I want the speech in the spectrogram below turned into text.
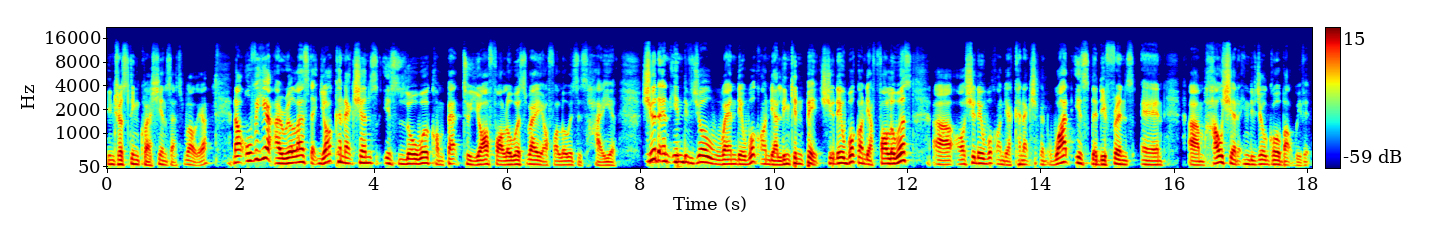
interesting questions as well. Yeah. Now over here, I realized that your connections is lower compared to your followers, where your followers is higher. Should an individual, when they work on their LinkedIn page, should they work on their followers, uh, or should they work on their connection? What is the difference, and um, how should an individual go about with it?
